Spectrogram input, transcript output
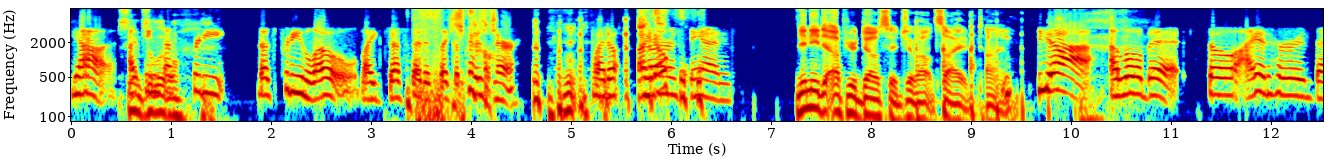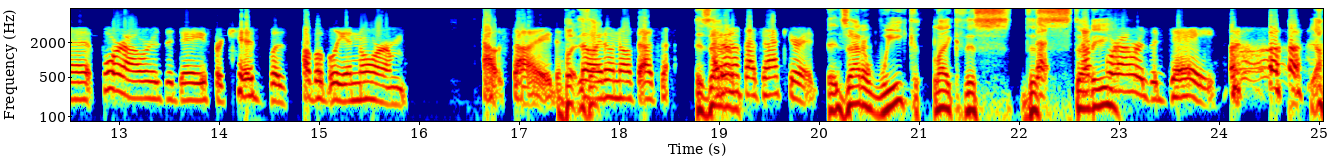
Yeah, I Seems a think little- that's pretty. That's pretty low. Like Jeff said, it's like a prisoner. well, I don't. I, I don't know. understand. You need to up your dosage of outside time. Yeah, a little bit. So I had heard that four hours a day for kids was probably a norm outside. But is so that- I don't know if that's. Is that I don't know if that's accurate. is that a week like this this That- study? That's four hours a day. Yeah.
